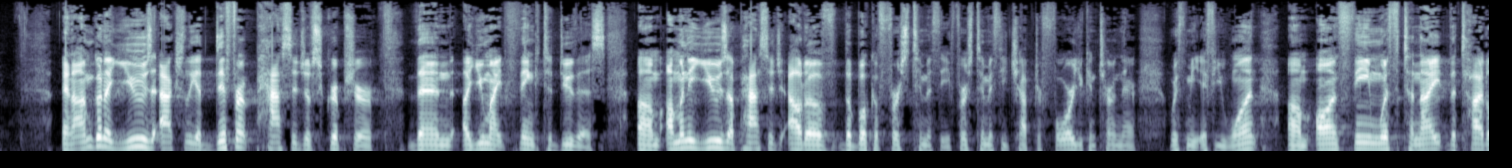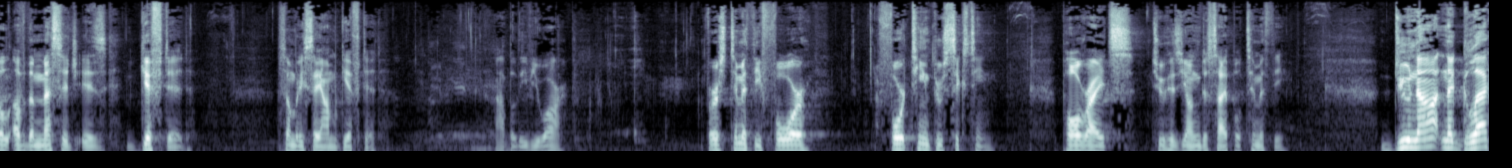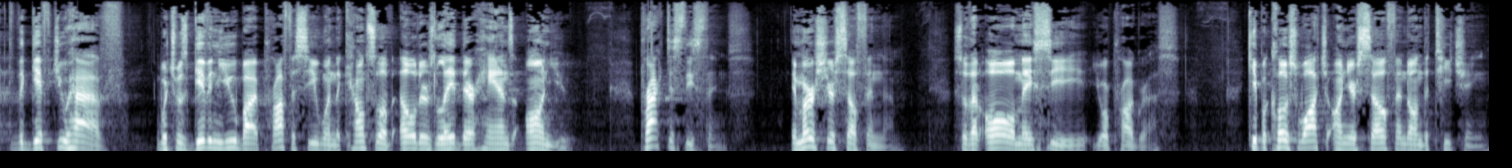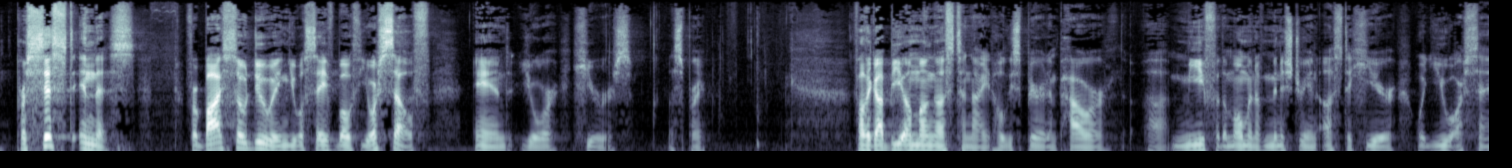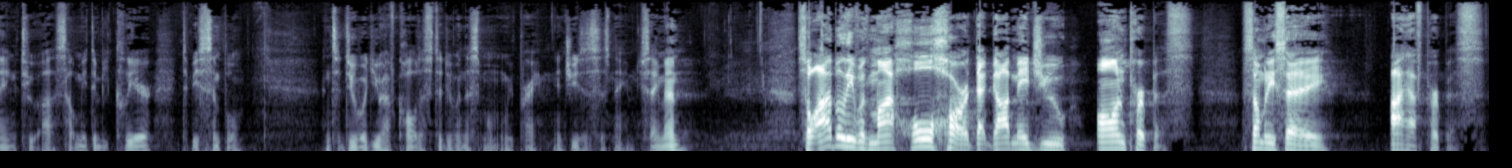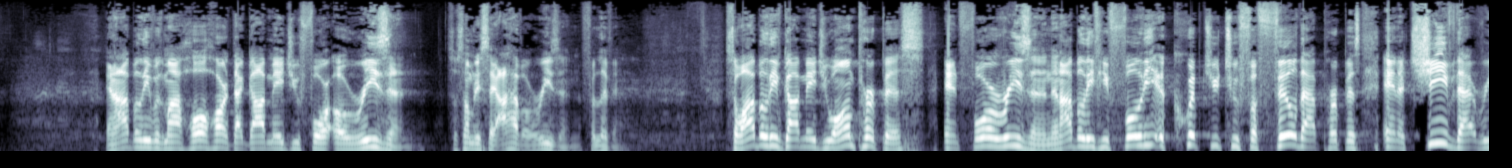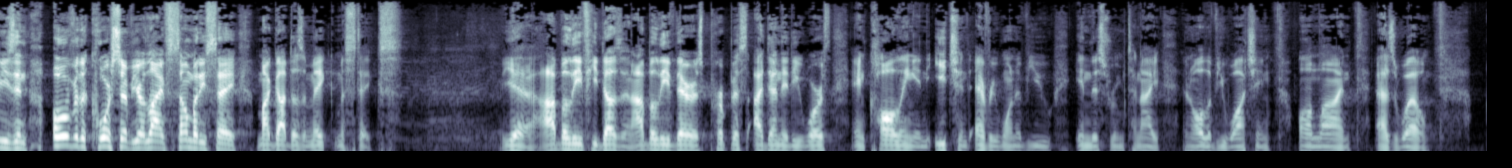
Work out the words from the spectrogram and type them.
And I'm going to use actually a different passage of scripture than uh, you might think to do this. Um, I'm going to use a passage out of the book of 1 Timothy, 1 Timothy chapter 4. You can turn there with me if you want. Um, on theme with tonight, the title of the message is Gifted. Somebody say, I'm gifted. I believe you are. 1 Timothy 4 14 through 16. Paul writes to his young disciple Timothy. Do not neglect the gift you have, which was given you by prophecy when the council of elders laid their hands on you. Practice these things, immerse yourself in them, so that all may see your progress. Keep a close watch on yourself and on the teaching. Persist in this, for by so doing you will save both yourself and your hearers. Let's pray. Father God, be among us tonight. Holy Spirit, empower uh, me for the moment of ministry and us to hear what you are saying to us. Help me to be clear, to be simple, and to do what you have called us to do in this moment, we pray. In Jesus' name. You say amen? So I believe with my whole heart that God made you on purpose. Somebody say, I have purpose. And I believe with my whole heart that God made you for a reason. So somebody say, I have a reason for living. So I believe God made you on purpose and for a reason. And I believe He fully equipped you to fulfill that purpose and achieve that reason over the course of your life. Somebody say, My God doesn't make mistakes. Yeah, I believe He doesn't. I believe there is purpose, identity, worth, and calling in each and every one of you in this room tonight and all of you watching online as well.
